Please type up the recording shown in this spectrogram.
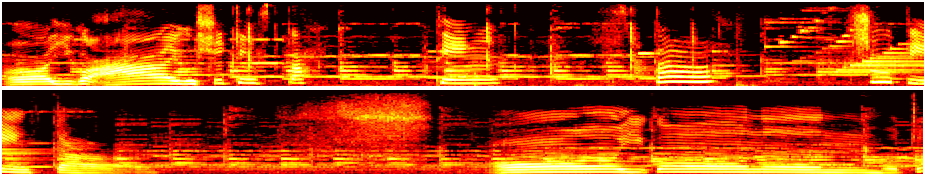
아, 이거, 아, 이거 슈팅 스타? 팅, 스타, 슈팅 스타. 어, 이거는 뭐죠?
